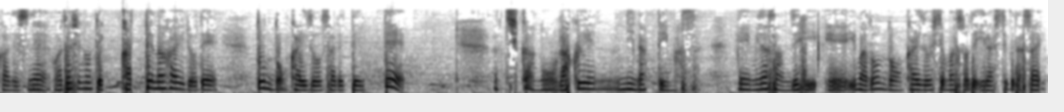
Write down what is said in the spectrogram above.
がですね、私の手勝手な配慮で、どんどん改造されていって、地下の楽園になっています。えー皆さんぜひ、えー今どんどん改造してますのでいらしてください。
